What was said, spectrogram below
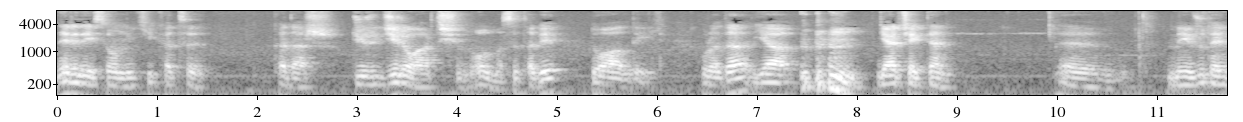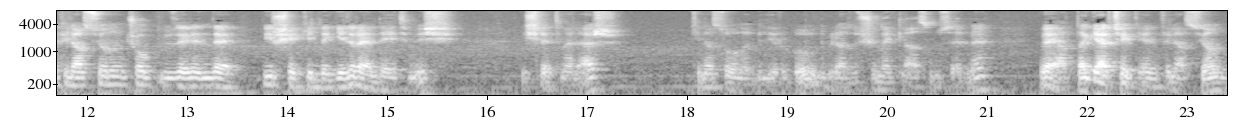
neredeyse onun iki katı kadar ciro artışının olması tabi doğal değil. Burada ya gerçekten e, mevcut enflasyonun çok üzerinde bir şekilde gelir elde etmiş işletmeler ki nasıl olabilir bu biraz düşünmek lazım üzerine veyahut da gerçek enflasyon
